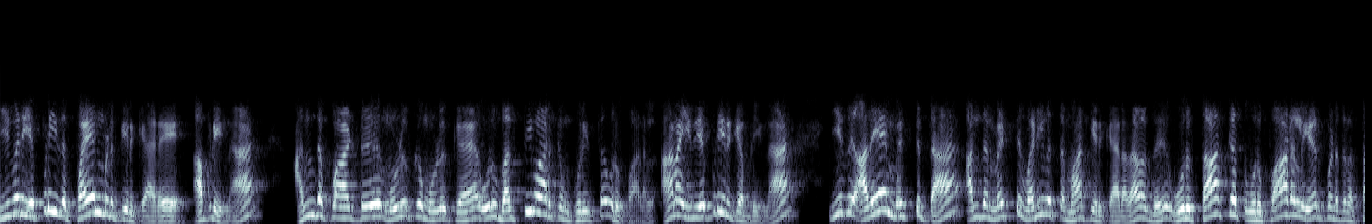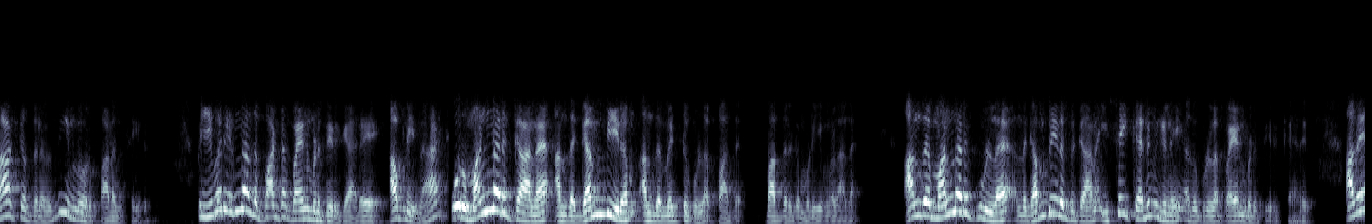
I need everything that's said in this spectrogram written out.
இவர் எப்படி இதை பயன்படுத்தியிருக்காரு அப்படின்னா அந்த பாட்டு முழுக்க முழுக்க ஒரு பக்தி மார்க்கம் குறித்த ஒரு பாடல். ஆனா இது எப்படி இருக்கு அப்படின்னா இது அதே மெட்டு தான் அந்த மெட்டு வடிவத்தை மாத்திருக்காரு. அதாவது ஒரு தாக்கத் ஒரு பாடல் ஏற்படுத்துற தாக்கத்துல இருந்து இன்னொரு பாடல் செய்யுது இப்போ இவர் என்ன அந்த பாட்டை பயன்படுத்தி இருக்காரு அப்படின்னா ஒரு மன்னருக்கான அந்த கம்பீரம் அந்த மெட்டுக்குள்ள பார்த்து பார்த்துருக்க முடியும் உங்களால. அந்த மன்னருக்குள்ள அந்த கம்பீரத்துக்கான இசை கருவிகளை அதுக்குள்ள பயன்படுத்தி இருக்காரு அதே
